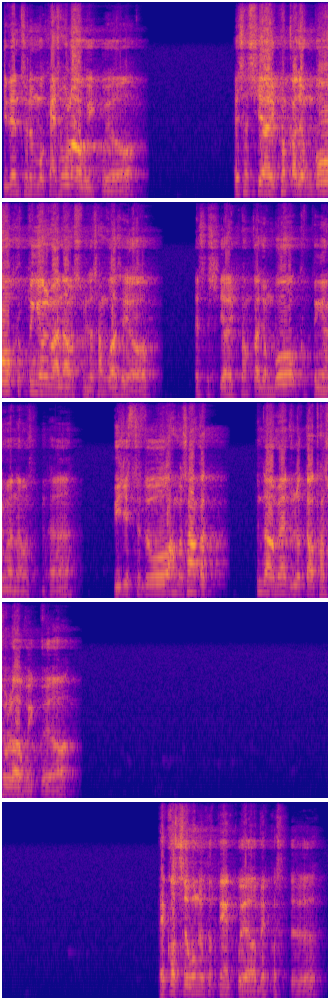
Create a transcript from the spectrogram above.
이벤트는 뭐 계속 올라가고 있고요. SCI 평가 정보 급등이 얼마 안 남았습니다. 참고하세요. SCI 평가 정보 급등이 얼마 안 남았습니다. 위지트도 한번 상한가 뜬 다음에 눌렀다가 다시 올라가고 있고요. 맥커스 오늘 급등했고요. 맥커스.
